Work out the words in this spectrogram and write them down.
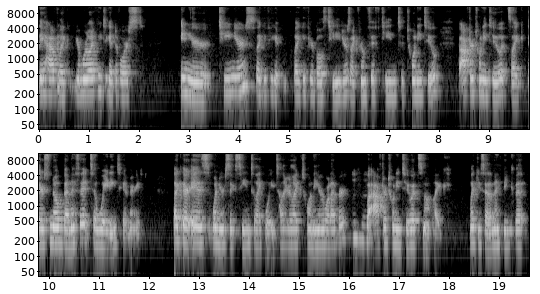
they have like you're more likely to get divorced in your teen years like if you get like if you're both teenagers like from 15 to 22 but after 22 it's like there's no benefit to waiting to get married like there is when you're 16 to like wait till you're like 20 or whatever. Mhm. but after 22 it's not like like you said and i think that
